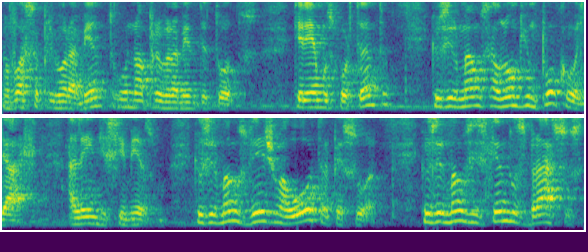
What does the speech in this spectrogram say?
no vosso aprimoramento ou no aprimoramento de todos. Queremos, portanto, que os irmãos alonguem um pouco o olhar além de si mesmo, que os irmãos vejam a outra pessoa, que os irmãos estendam os braços,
